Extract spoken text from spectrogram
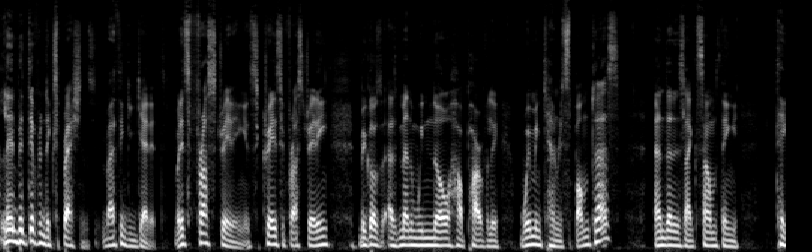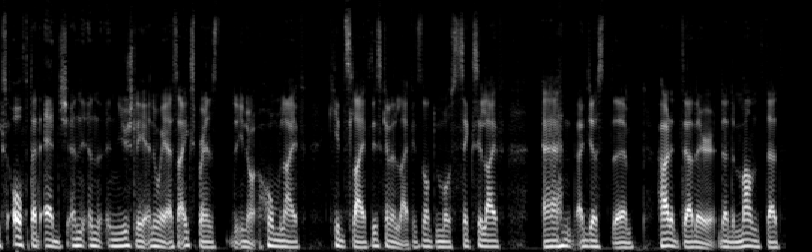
a little bit different expressions but i think you get it but it's frustrating it's crazy frustrating because as men we know how powerfully women can respond to us and then it's like something takes off that edge. And, and and usually anyway as i experienced you know home life kids life this kind of life it's not the most sexy life. And i just um, heard it the other the other month that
